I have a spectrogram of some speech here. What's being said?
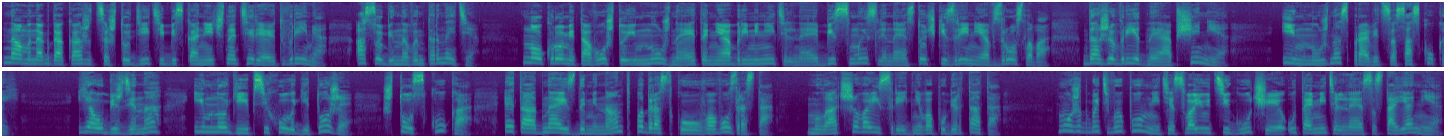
Нам иногда кажется, что дети бесконечно теряют время, особенно в интернете. Но кроме того, что им нужно это необременительное, бессмысленное с точки зрения взрослого, даже вредное общение, им нужно справиться со скукой. Я убеждена, и многие психологи тоже, что скука – это одна из доминант подросткового возраста, младшего и среднего пубертата. Может быть, вы помните свое тягучее, утомительное состояние,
